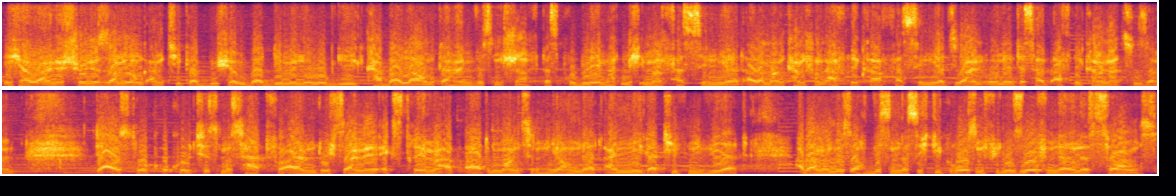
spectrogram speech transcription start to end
Ich habe eine schöne Sammlung antiker Bücher über Dämonologie, Kabbalah und Geheimwissenschaft. Das Problem hat mich immer fasziniert, aber man kann von Afrika fasziniert sein, ohne deshalb Afrikaner zu sein. Der Ausdruck Okkultismus hat, vor allem durch seine extreme Abart im 19. Jahrhundert, einen negativen Wert. Aber man muss auch wissen, dass sich die großen Philosophen der Renaissance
